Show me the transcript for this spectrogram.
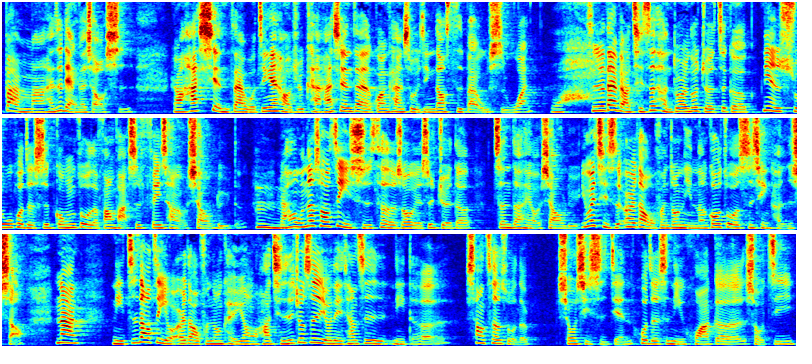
半吗？还是两个小时？然后他现在，我今天好去看，他现在的观看数已经到四百五十万，哇！这就代表其实很多人都觉得这个念书或者是工作的方法是非常有效率的。嗯，然后我那时候自己实测的时候也是觉得真的很有效率，因为其实二到五分钟你能够做的事情很少，那你知道自己有二到五分钟可以用的话，其实就是有点像是你的上厕所的。休息时间，或者是你划个手机，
